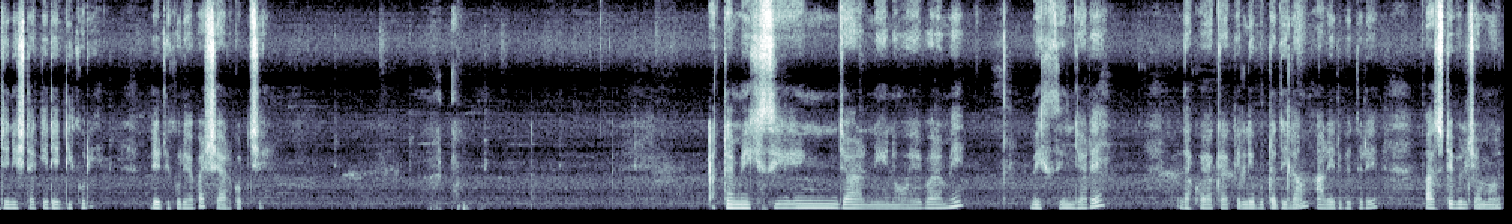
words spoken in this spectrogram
জিনিসটাকে রেডি করি রেডি করে আবার শেয়ার করছি। একটা মিক্সিং জার নিয়ে নেব। এবার আমি মিক্সিং জারে দেখো একে একে লেবুটা দিলাম আর এর ভেতরে পাঁচ টেবিল চামচ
